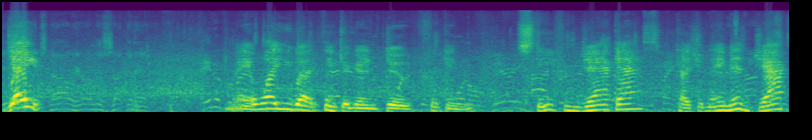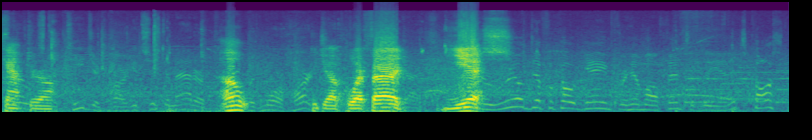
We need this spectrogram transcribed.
He's got 18 Yay. points now here in the second half. Eight of the Man, last what you guys think you're gonna do? Freaking on Steve from Jackass? Because your name is Jack after all. necessarily strategic, Clark. It's just a matter of Oh, playing with more heart. Good job, Horford. Yes. It's a real difficult game for him offensively, and it's costing.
